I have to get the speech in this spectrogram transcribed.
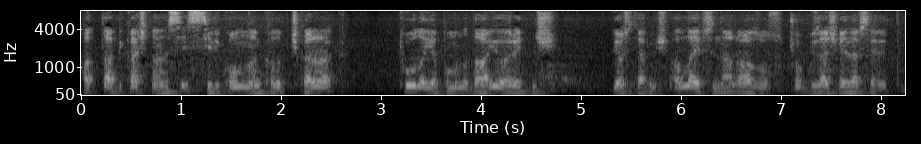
Hatta birkaç tanesi silikonla kalıp çıkararak tuğla yapımını dahi öğretmiş, göstermiş. Allah hepsinden razı olsun. Çok güzel şeyler seyrettim.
